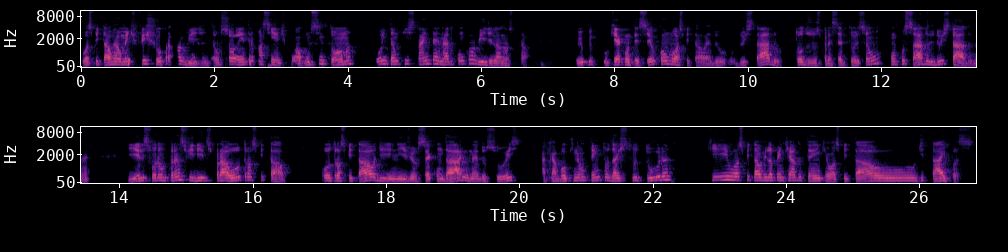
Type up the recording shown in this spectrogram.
o hospital realmente fechou para Covid. Então, só entra paciente com algum sintoma ou então que está internado com Covid lá no hospital. E o que, o que aconteceu, como o hospital é do, do Estado, todos os preceptores são concursados do Estado, né? E eles foram transferidos para outro hospital. Outro hospital de nível secundário, né, do SUS, acabou que não tem toda a estrutura que o Hospital Vila Penteado tem, que é o Hospital de Taipas,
